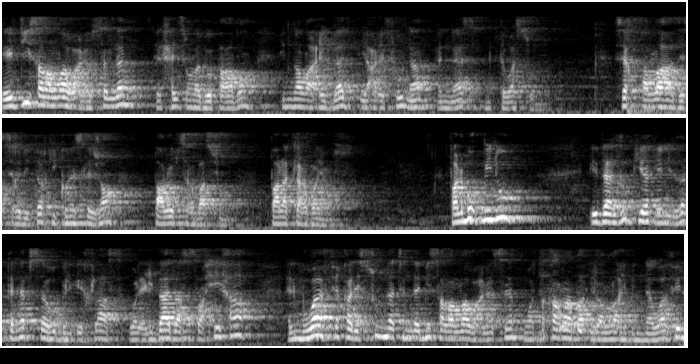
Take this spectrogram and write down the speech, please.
Et il dit sallallahu alayhi wa sallam, et le hadith on l'a vu auparavant, Inna Allah ibad ya'rifuna an-nas bit Certes Allah a des serviteurs qui connaissent les gens par l'observation, par la clairvoyance. فالمؤمن إذا ذكي يعني ذكى نفسه بالإخلاص والعبادة الصحيحة الموافقة لسنة النبي صلى الله عليه وسلم وتقرب إلى الله بالنوافل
